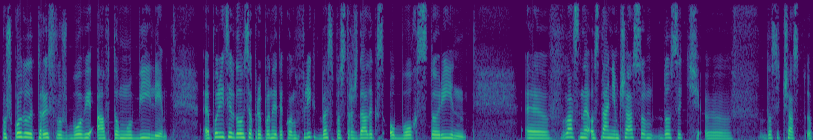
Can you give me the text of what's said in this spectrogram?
пошкодили три службові автомобілі. Е, поліції вдалося припинити конфлікт без постраждалих з обох сторін. Е, власне, останнім часом досить е, досить часто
